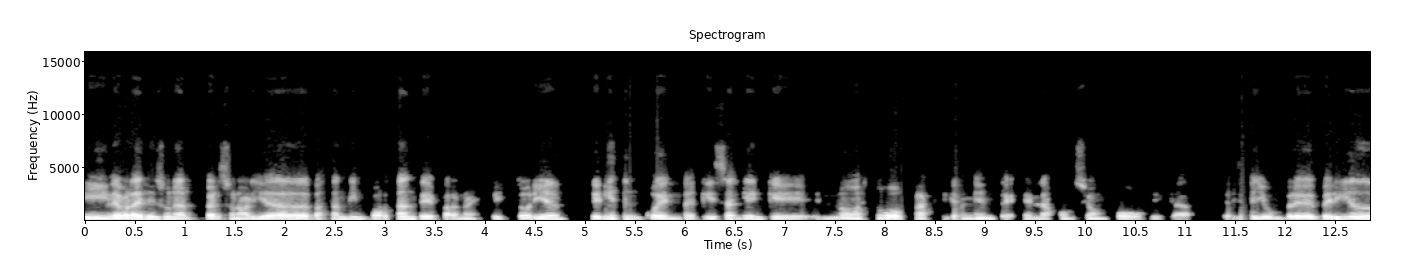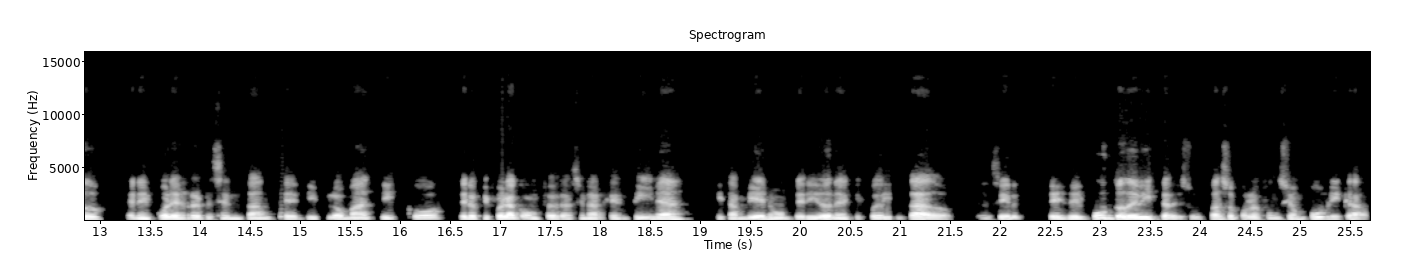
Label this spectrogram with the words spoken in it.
y la verdad es que es una personalidad bastante importante para nuestra historia teniendo en cuenta que es alguien que no estuvo prácticamente en la función pública. Hay un breve periodo en el cual es representante diplomático de lo que fue la Confederación Argentina y también un periodo en el que fue diputado. Es decir, desde el punto de vista de su paso por la función pública,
